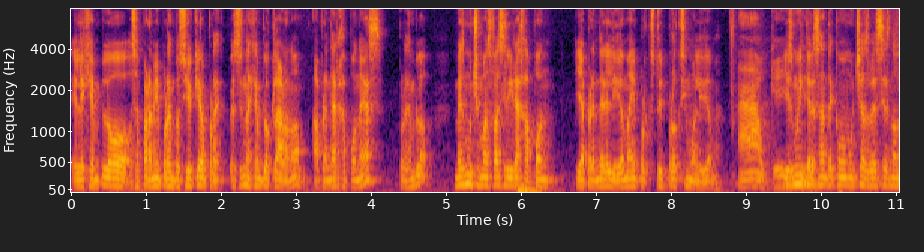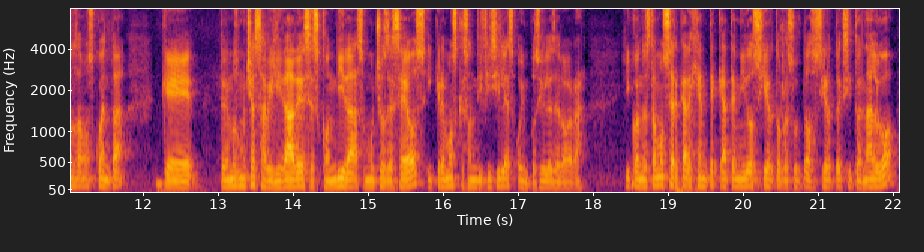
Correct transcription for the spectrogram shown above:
el ejemplo, o sea, para mí, por ejemplo, si yo quiero, es un ejemplo claro, ¿no? Aprender japonés, por ejemplo, me es mucho más fácil ir a Japón y aprender el idioma ahí porque estoy próximo al idioma. Ah, ok. Y es muy interesante cómo muchas veces no nos damos cuenta que tenemos muchas habilidades escondidas o muchos deseos y creemos que son difíciles o imposibles de lograr. Y cuando estamos cerca de gente que ha tenido ciertos resultados, cierto éxito en algo,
